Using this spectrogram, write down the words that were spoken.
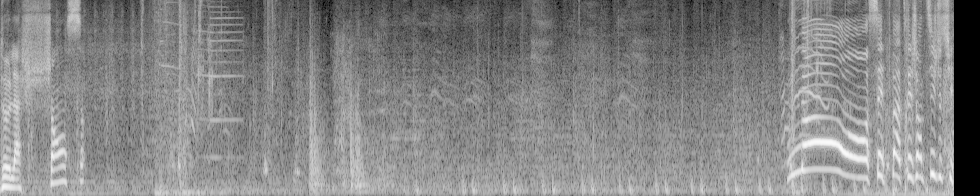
De la chance. Non C'est pas très gentil, je suis...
